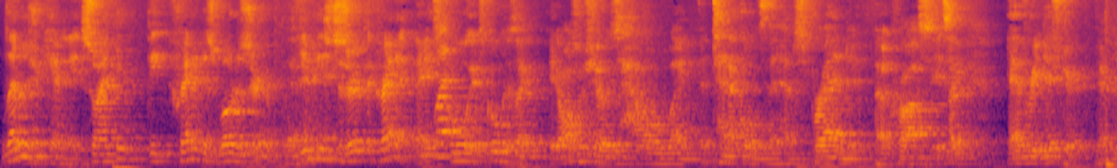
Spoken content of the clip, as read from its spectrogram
Leno's your candidate. So I think the credit is well deserved. The Yeah. YIMBYs deserve the credit. And it's What? cool. It's cool because like it also shows how like the tentacles that have spread across. It's like every district there's a group of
